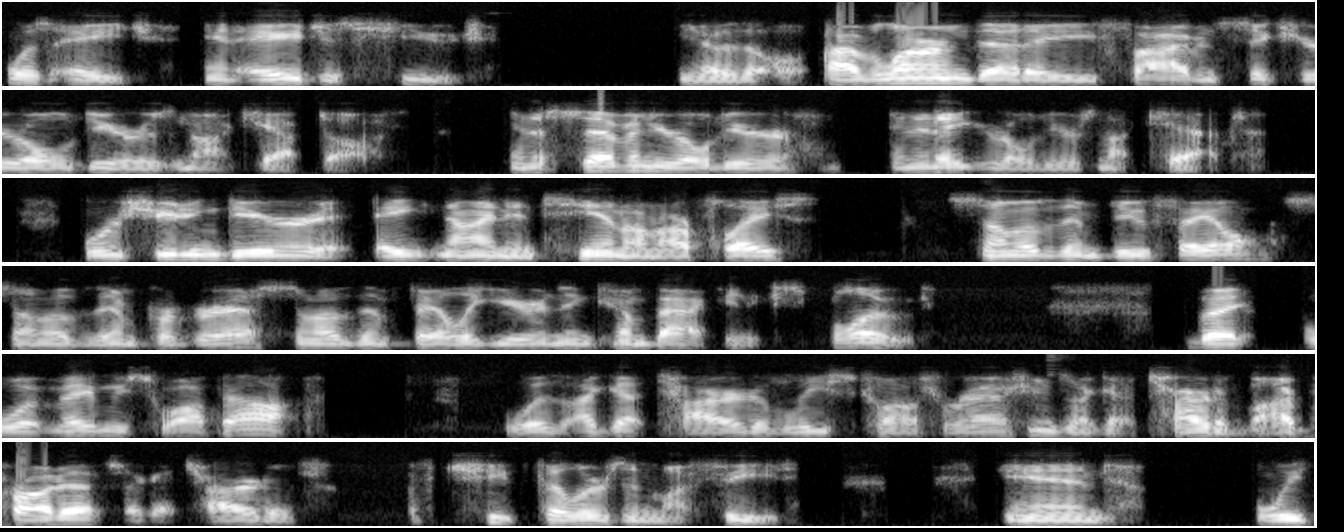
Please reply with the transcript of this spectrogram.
was age, and age is huge. You know, the, I've learned that a five and six year old deer is not capped off, and a seven year old deer and an eight year old deer is not capped. We're shooting deer at eight, nine, and ten on our place. Some of them do fail, some of them progress, some of them fail a year and then come back and explode. But what made me swap out was I got tired of least cost rations. I got tired of byproducts. I got tired of, of cheap fillers in my feed. And we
